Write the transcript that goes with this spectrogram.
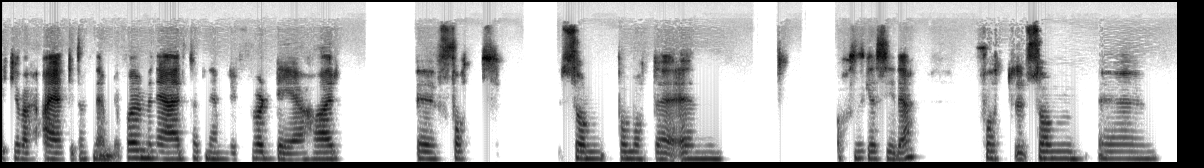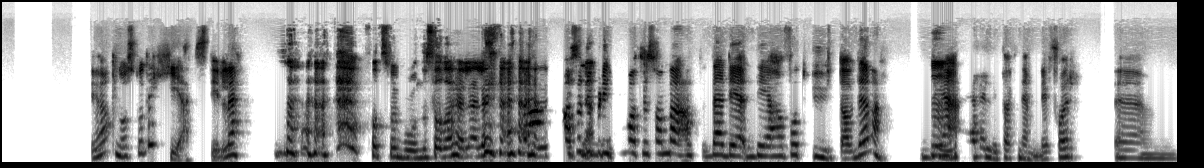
ikke, er jeg ikke takknemlig for, men jeg er takknemlig for det jeg har eh, fått som på en måte en Hvordan skal jeg si det? Fått som eh, Ja, nå sto det helt stille. fått som bonus av det hele, eller? ja, altså det blir på en måte sånn da, at det er det, det jeg har fått ut av det, da. Det mm. er jeg veldig takknemlig for. Um,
